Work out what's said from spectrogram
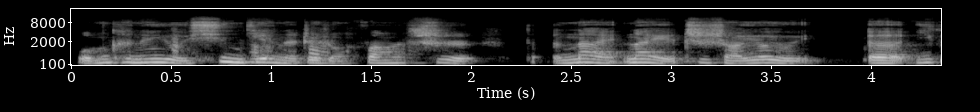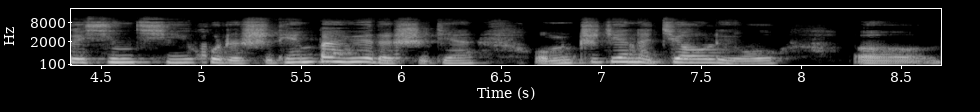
我们可能有信件的这种方式，那那也至少要有呃一个星期或者十天半月的时间，我们之间的交流，呃，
